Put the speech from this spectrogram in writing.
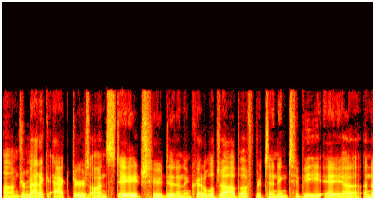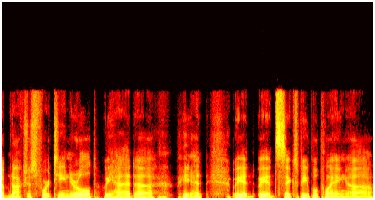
um, dramatic actors on stage who did an incredible job of pretending to be a uh, an obnoxious 14 year old. We had uh, we had we had we had six people playing uh,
